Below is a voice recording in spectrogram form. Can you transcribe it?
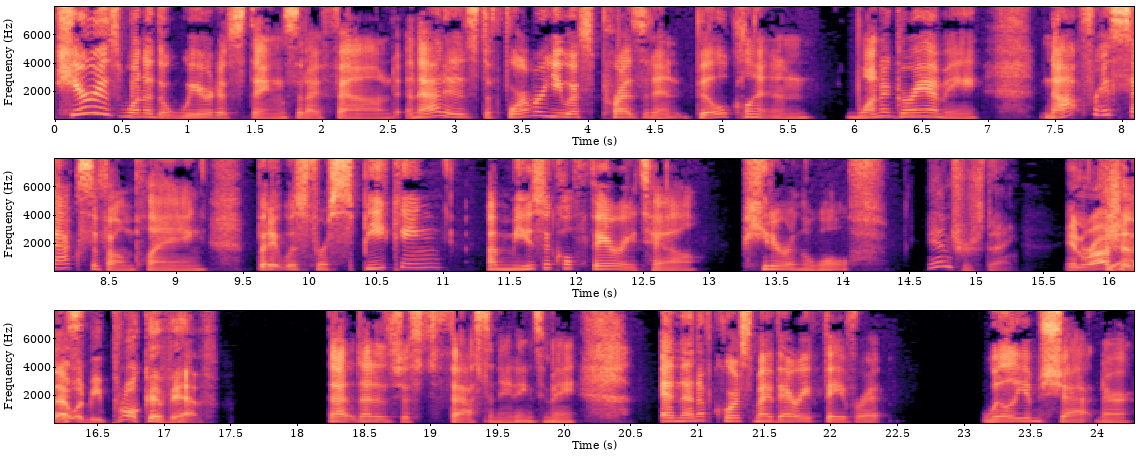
Here is one of the weirdest things that I found, and that is the former U.S. President Bill Clinton won a Grammy not for his saxophone playing, but it was for speaking a musical fairy tale, Peter and the Wolf. Interesting. In Russia, that would be Prokofiev. That that is just fascinating to me. And then, of course, my very favorite, William Shatner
